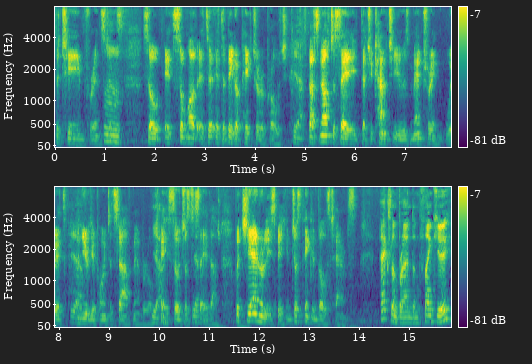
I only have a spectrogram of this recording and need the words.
the team, for instance. So it's somewhat it's a it's a bigger picture approach. Yeah. That's not to say that you can't use mentoring with Yeah. a newly appointed staff member. Yeah. Okay, so just to Yeah. say that. But generally speaking, just think in those terms. Excellent, Brendan Thank you.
